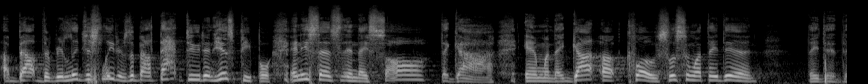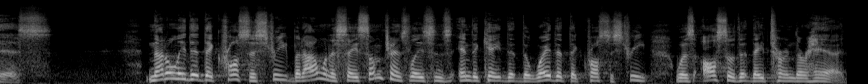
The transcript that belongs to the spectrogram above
about the religious leaders, about that dude and his people. And he says, and they saw the guy. And when they got up close, listen what they did. They did this. Not only did they cross the street, but I want to say some translations indicate that the way that they crossed the street was also that they turned their head.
